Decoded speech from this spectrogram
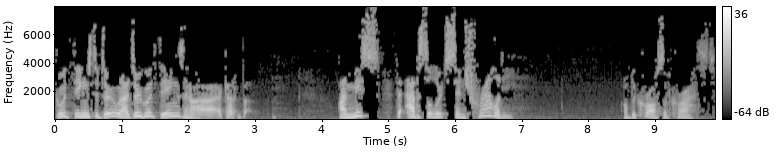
good things to do, and I do good things, and I, I but I miss the absolute centrality of the cross of Christ.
